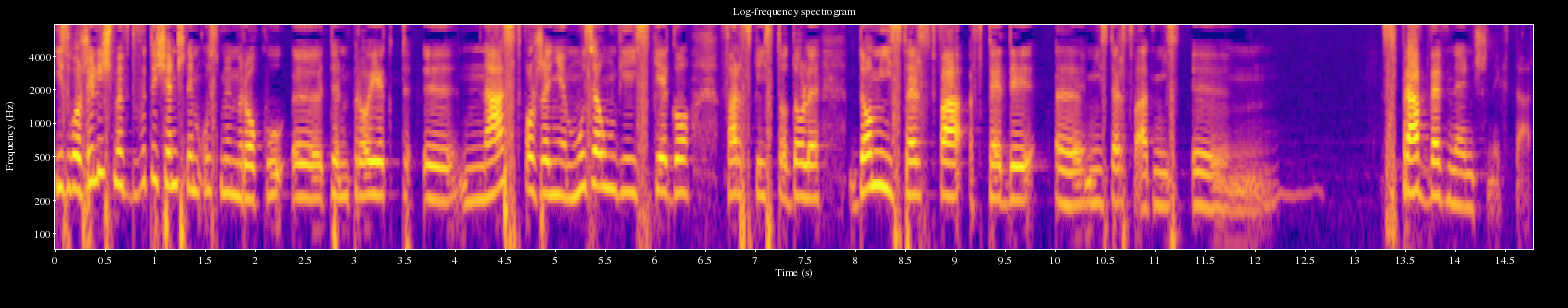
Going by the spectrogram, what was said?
I złożyliśmy w 2008 roku y, ten projekt y, na stworzenie Muzeum Wiejskiego w Farskiej Stodole do Ministerstwa wtedy, y, Ministerstwa Administracji, Spraw Wewnętrznych, tak.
